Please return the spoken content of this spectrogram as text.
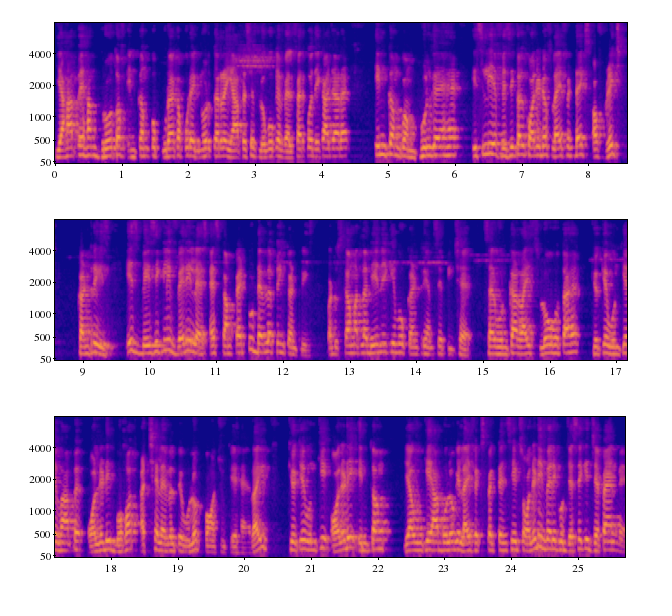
यहाँ पे हम ग्रोथ ऑफ़ इनकम को पूरा का पूरा इग्नोर कर रहे हैं। यहाँ पे सिर्फ़ लोगों के वेलफेयर को देखा जा रहा है। इनकम को हम भूल गए हैं। इसलिए physical quality of life index of rich countries is basically very less as compare to developing countries but उसका मतलब ये नहीं कि वो कंट्री हमसे पीछे है। सर उनका राइस स्लो होता है, क्योंकि उनके वहाँ पे ऑलरेडी बहुत अच्छे लेवल पे वो लोग पहुँच चुके हैं राइट क्योंकि उनकी ऑलरेडी इनकम या उनके आप बोलोगे life expectancy it's already very good जैसे कि जापान में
